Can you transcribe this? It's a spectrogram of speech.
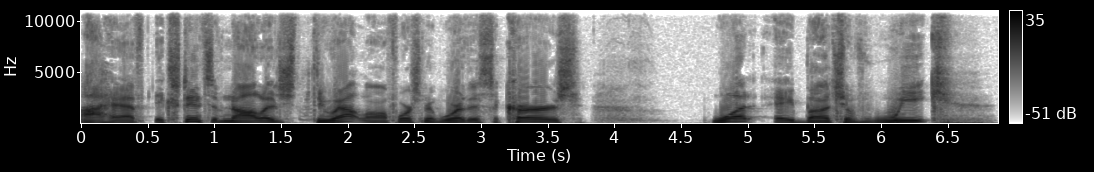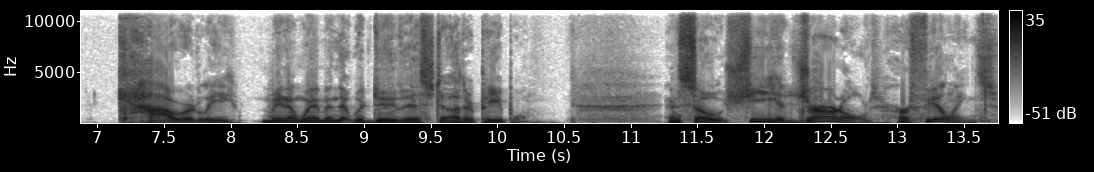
I have extensive knowledge throughout law enforcement where this occurs. What a bunch of weak, cowardly men and women that would do this to other people. And so she had journaled her feelings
